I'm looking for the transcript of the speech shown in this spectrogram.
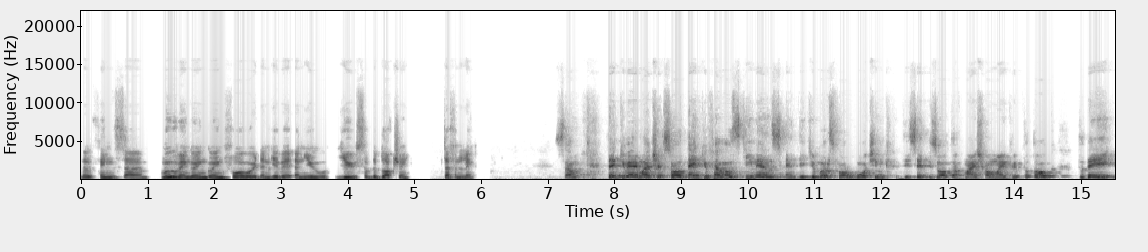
those things um, moving going going forward and give it a new use of the blockchain definitely so thank you very much. So thank you fellow Steemians and DTubers for watching this episode of my show, My Crypto Talk. Today,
